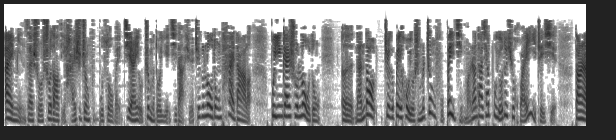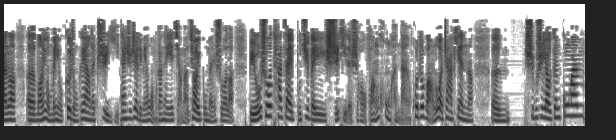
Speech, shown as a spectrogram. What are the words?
艾敏在说，说到底还是政府不作为。既然有这么多野鸡大学，这个漏洞太大了，不应该说漏洞。呃，难道这个背后有什么政府背景吗？让大家不由得去怀疑这些。当然了，呃，网友们有各种各样的质疑，但是这里面我们刚才也讲到，教育部门说了，比如说他在不具备实体的时候，防控很难，或者网络诈骗呢，嗯，是不是要跟公安？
